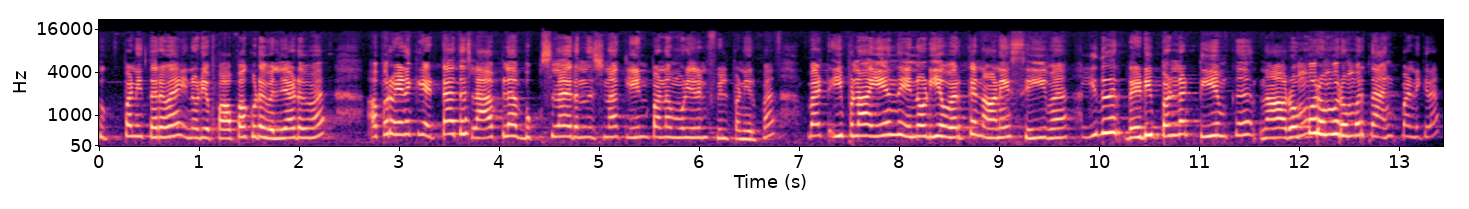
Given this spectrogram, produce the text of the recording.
குக் பண்ணி தருவேன் என்னுடைய பாப்பா கூட விளையாடுவேன். அப்புறம் எனக்கு எட்டாவது ஸ்லாப்பில் புக்ஸ்லாம் இருந்துச்சுன்னா க்ளீன் பண்ண முடியலன்னு ஃபீல் பண்ணியிருப்பேன் பட் இப்போ நான் ஏந்து என்னுடைய ஒர்க்கை நானே செய்வேன். இது ரெடி பண்ண டீமுக்கு நான் ரொம்ப ரொம்ப ரொம்ப தேங்க் பண்ணிக்கிறேன்.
